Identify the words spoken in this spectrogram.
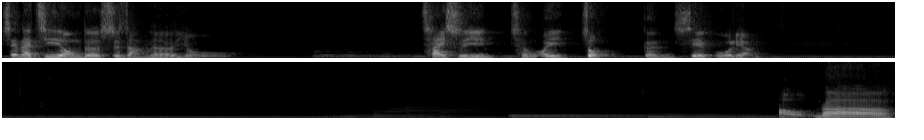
现在基隆的市长呢有蔡世应、陈威仲跟谢国良。好，那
